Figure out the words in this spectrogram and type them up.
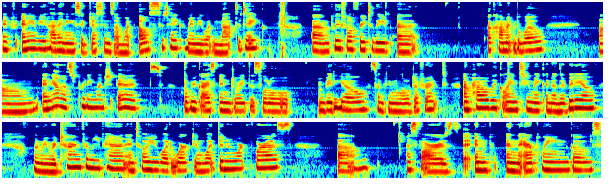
If any of you have any suggestions on what else to take, or maybe what not to take, um, please feel free to leave a, a comment below. Um, and yeah, that's pretty much it. Hope you guys enjoyed this little video, something a little different. I'm probably going to make another video when we return from Japan and tell you what worked and what didn't work for us. Um, as far as in, in the airplane goes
